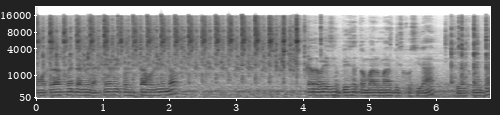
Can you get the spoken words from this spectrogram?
Como te das cuenta, mira qué rico se está volviendo. Cada vez empieza a tomar más viscosidad, ¿te das cuenta?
